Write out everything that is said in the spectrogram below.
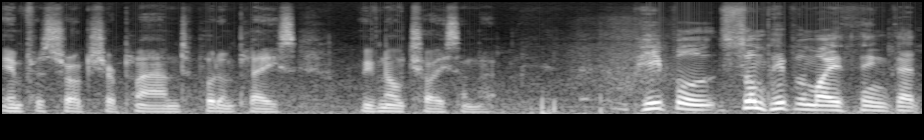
infrastructure plan to put in place. We've no choice on that people, some people might think that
